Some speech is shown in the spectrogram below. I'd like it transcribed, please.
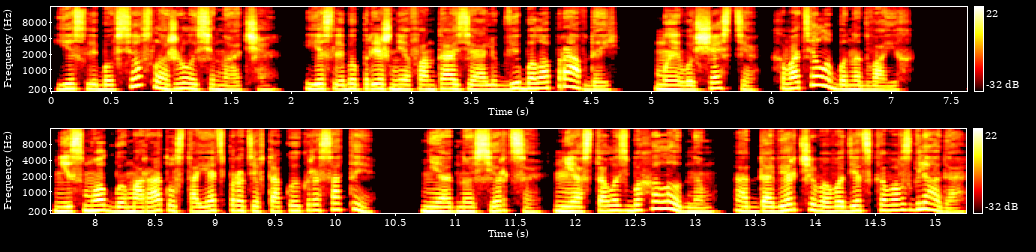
Если бы все сложилось иначе, если бы прежняя фантазия о любви была правдой, моего счастья хватило бы на двоих. Не смог бы Марат устоять против такой красоты. Ни одно сердце не осталось бы холодным от доверчивого детского взгляда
